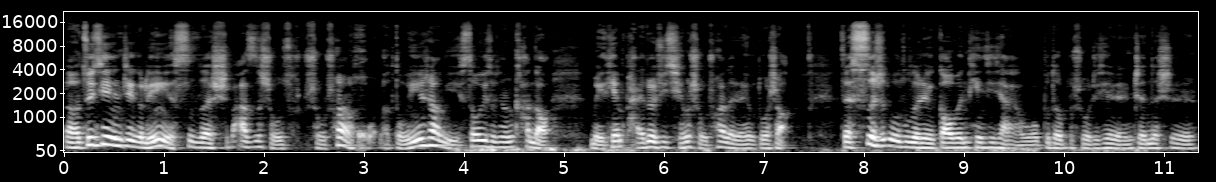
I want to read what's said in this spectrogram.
呃，最近这个灵隐寺的十八子手手串火了，抖音上你搜一搜就能看到，每天排队去请手串的人有多少。在四十多度的这个高温天气下呀，我不得不说，这些人真的是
